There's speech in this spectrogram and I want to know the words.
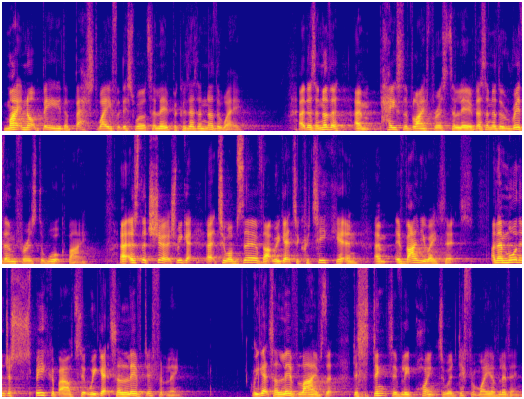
might not be the best way for this world to live because there's another way. Uh, there's another um, pace of life for us to live, there's another rhythm for us to walk by. Uh, as the church, we get uh, to observe that, we get to critique it and um, evaluate it. And then, more than just speak about it, we get to live differently. We get to live lives that distinctively point to a different way of living.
